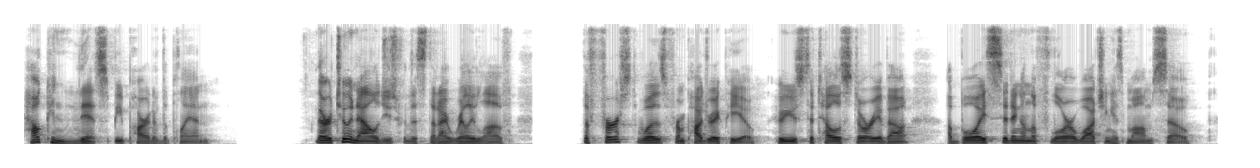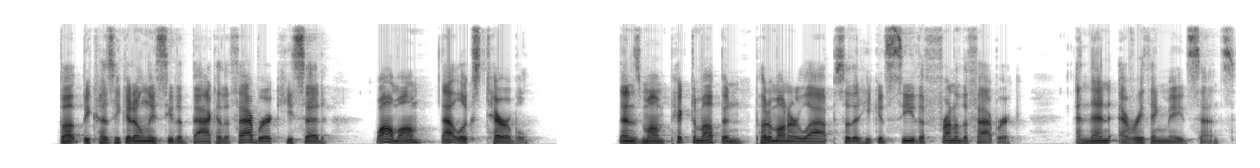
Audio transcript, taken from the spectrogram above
How can this be part of the plan? There are two analogies for this that I really love. The first was from Padre Pio, who used to tell a story about a boy sitting on the floor watching his mom sew. But because he could only see the back of the fabric, he said, Wow, mom, that looks terrible. Then his mom picked him up and put him on her lap so that he could see the front of the fabric, and then everything made sense.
